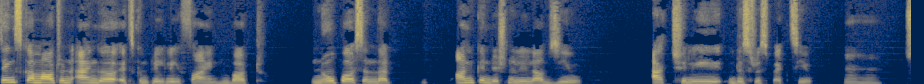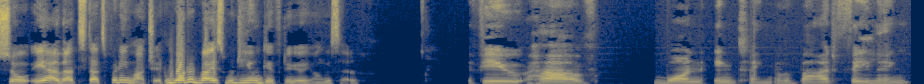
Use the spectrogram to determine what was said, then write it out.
things come out in anger, it's completely fine. But no person that unconditionally loves you actually disrespects you. Mm-hmm. So yeah, that's that's pretty much it. What advice would you give to your younger self? If you have one inkling of a bad feeling,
